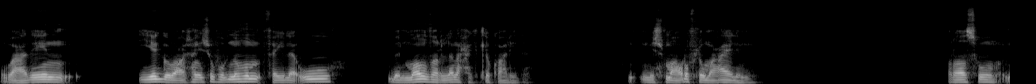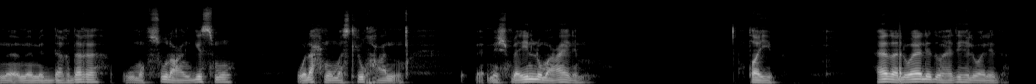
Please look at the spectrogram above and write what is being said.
وبعدين يجروا عشان يشوفوا ابنهم فيلاقوه بالمنظر اللي أنا حكيت لكم عليه ده. مش معروف له معالم. راسه متدغدغة ومفصولة عن جسمه ولحمه مسلوخ عن مش باين له معالم. طيب هذا الوالد وهذه الوالدة.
